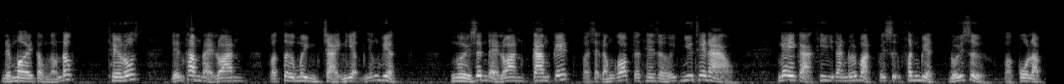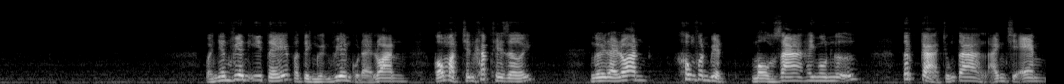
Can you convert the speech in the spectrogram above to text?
để mời Tổng giám đốc Theros đến thăm Đài Loan và tự mình trải nghiệm những việc người dân Đài Loan cam kết và sẽ đóng góp cho thế giới như thế nào, ngay cả khi đang đối mặt với sự phân biệt, đối xử và cô lập. Và nhân viên y tế và tình nguyện viên của Đài Loan có mặt trên khắp thế giới. Người Đài Loan không phân biệt màu da hay ngôn ngữ, tất cả chúng ta là anh chị em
